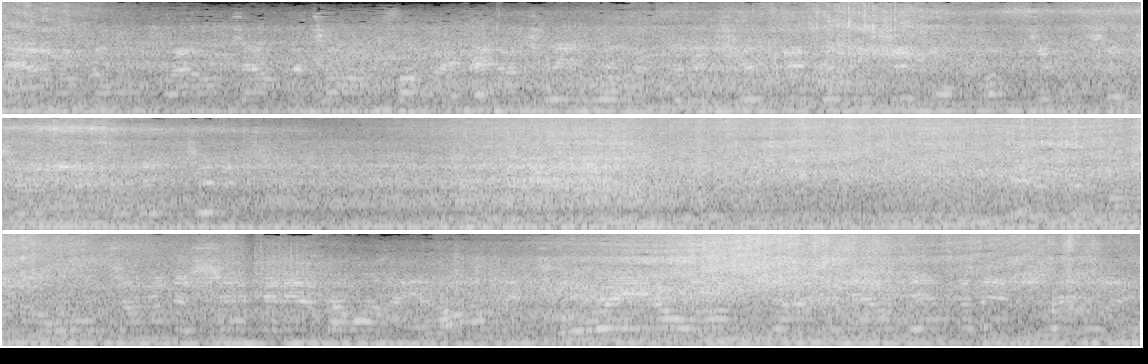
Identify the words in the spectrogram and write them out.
Adam Knowles rounds out the top five as we run to the on to second at the line. Hollins right alongside now down the bench straightaway.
